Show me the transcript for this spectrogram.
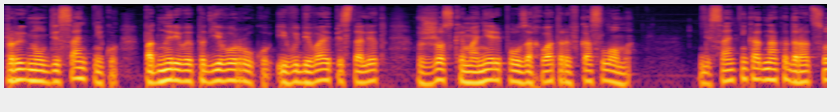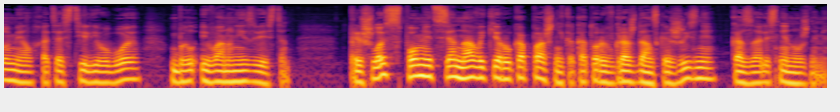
прыгнул к десантнику, подныривая под его руку и выбивая пистолет в жесткой манере полузахвата рывка слома. Десантник, однако, драться умел, хотя стиль его боя был Ивану неизвестен. Пришлось вспомнить все навыки рукопашника, которые в гражданской жизни казались ненужными.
